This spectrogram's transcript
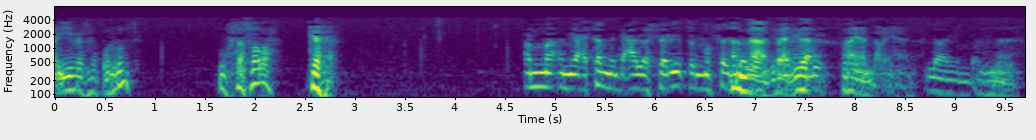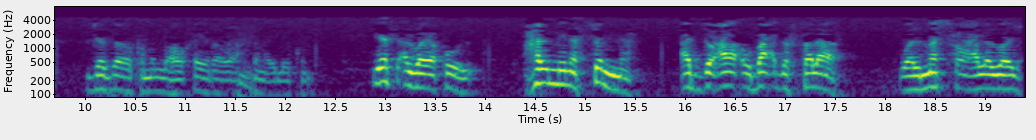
طيبة في القنوت مختصرة كفى. أما أن يعتمد على شريط مسجل أما لا ما ينبغي هذا. لا ينبغي. لا. جزاكم الله خيرا وأحسن إليكم. يسأل ويقول هل من السنة الدعاء بعد الصلاة والمسح على الوجه؟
